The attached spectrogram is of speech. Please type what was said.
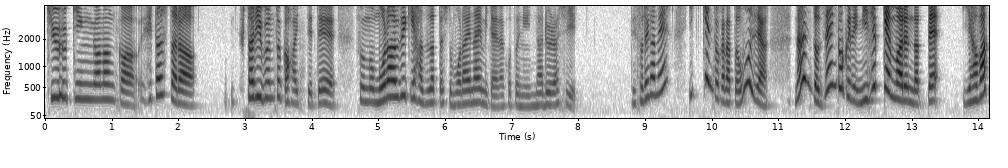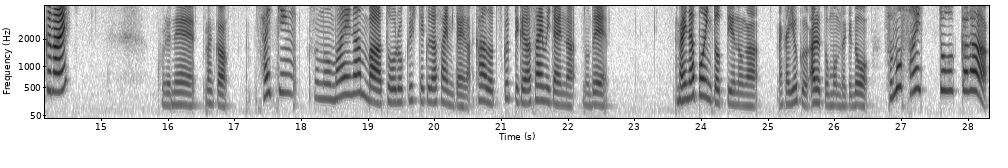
給付金がなんか下手したら2人分とか入っててそのもらうべきはずだった人もらえないみたいなことになるらしい。でそれがね1件とかだと思うじゃん。なんと全国で20件もあるんだって。やばくない？これねなんか最近そのマイナンバー登録してくださいみたいなカード作ってくださいみたいなのでマイナポイントっていうのがなんかよくあると思うんだけどそのサイトから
